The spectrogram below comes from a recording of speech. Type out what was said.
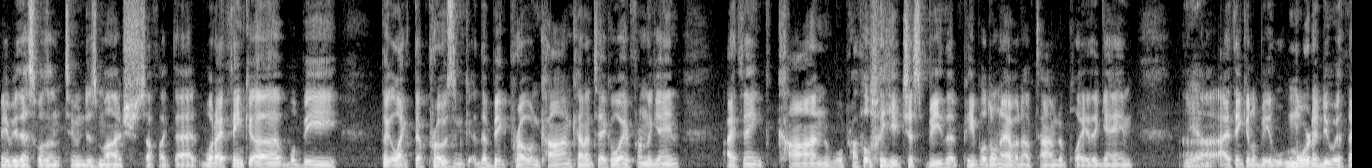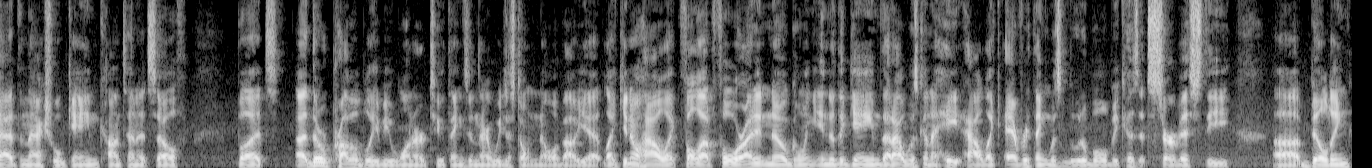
maybe this wasn't tuned as much, stuff like that. What I think uh, will be the like the pros and the big pro and con kind of takeaway from the game. I think con will probably just be that people don't have enough time to play the game. Yeah. Uh, I think it'll be more to do with that than the actual game content itself. But uh, there will probably be one or two things in there we just don't know about yet. Like you know how like Fallout Four, I didn't know going into the game that I was going to hate how like everything was lootable because it serviced the uh, building.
